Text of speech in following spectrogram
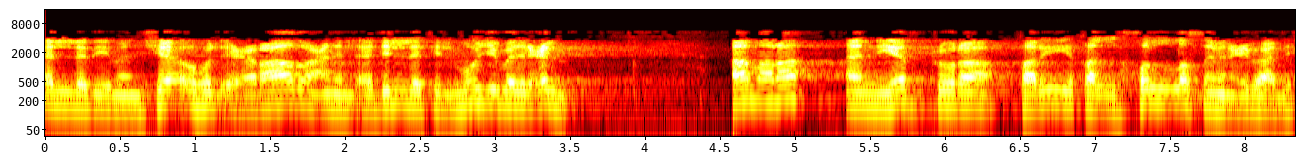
الذي منشأه الإعراض عن الأدلة الموجبة للعلم. أمر أن يذكر طريق الخلص من عباده.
